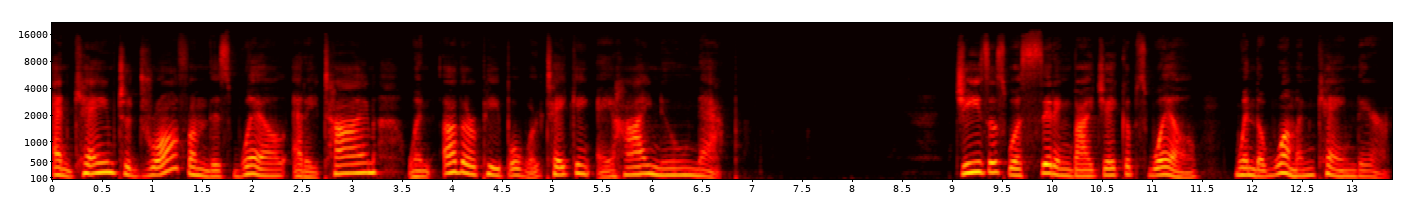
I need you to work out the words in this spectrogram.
and came to draw from this well at a time when other people were taking a high noon nap. Jesus was sitting by Jacob's well when the woman came there.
